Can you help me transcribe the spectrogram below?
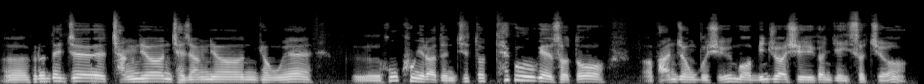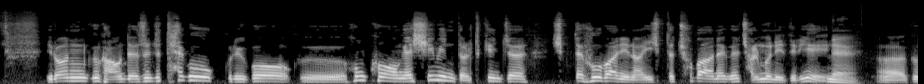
어, 그런데 이제 작년, 재작년 경우에 그 홍콩이라든지 또 태국에서도 어, 반정부 시위, 뭐 민주화 시위가 이제 있었죠. 이런 그 가운데에서 이제 태국 그리고 그 홍콩의 시민들, 특히 이제 10대 후반이나 20대 초반의 그 젊은이들이 네. 어, 그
